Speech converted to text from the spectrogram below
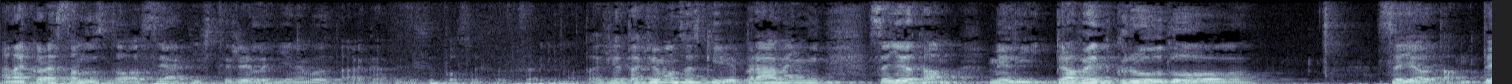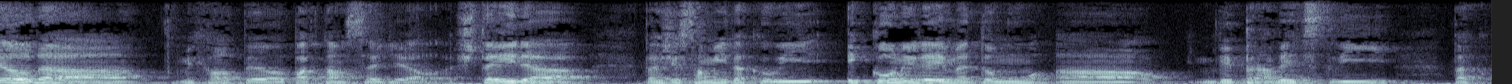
A nakonec tam zůstalo asi nějakých čtyři lidi nebo tak a ty si poslechli celý. No. Takže, takže moc hezký vyprávění. Seděl tam milý David Grudl, seděl tam Tilda, Michal Til, pak tam seděl Štejda, takže samý takový ikony, dejme tomu, a vypravěctví, tak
